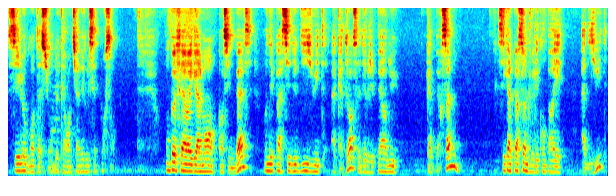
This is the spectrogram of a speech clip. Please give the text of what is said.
c'est l'augmentation de 41,7%. On peut faire également, quand c'est une baisse, on est passé de 18 à 14, c'est-à-dire que j'ai perdu 4 personnes. Ces 4 personnes, je vais les comparer à 18.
